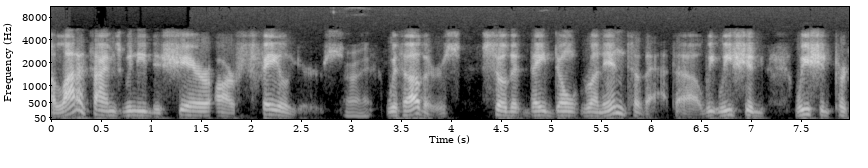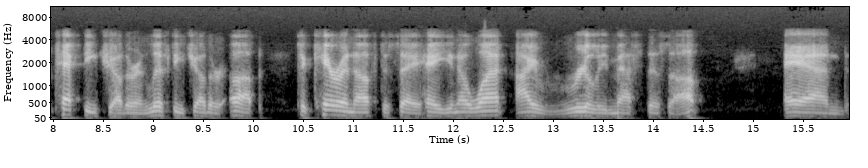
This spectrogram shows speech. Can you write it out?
a lot of times we need to share our failures right. with others so that they don't run into that. Uh, we we should we should protect each other and lift each other up to care enough to say, hey, you know what, I really messed this up, and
